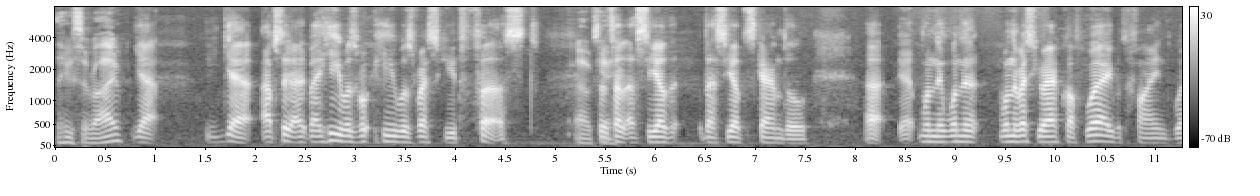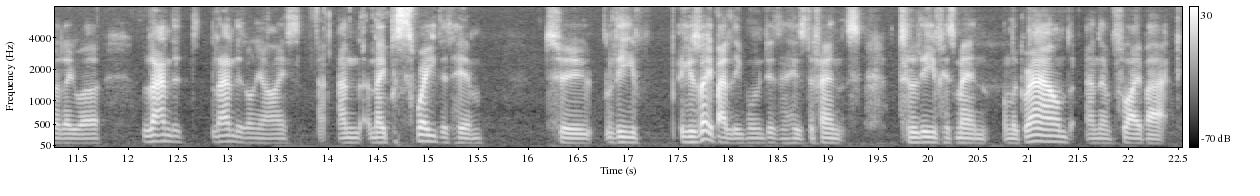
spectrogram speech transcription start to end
who survived. Yeah, yeah, absolutely. But he was he was rescued first. Okay. So, so that's the other that's the other scandal. Uh, when the when the when the rescue aircraft were able to find where they were, landed landed on the ice, and and they persuaded him to leave. He was very badly wounded in his defence to leave his men on the ground and then fly back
